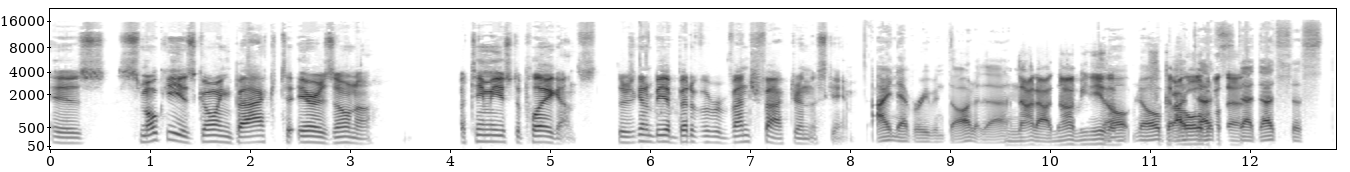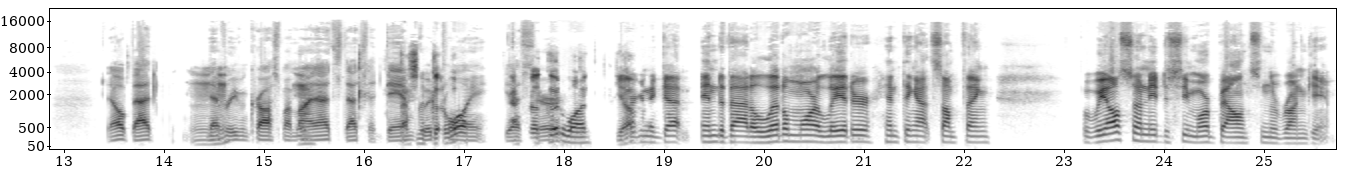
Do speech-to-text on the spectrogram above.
is Smokey is going back to Arizona, a team he used to play against. There's going to be a bit of a revenge factor in this game. I never even thought of that. Not, uh, not me neither. No, no, Forgot all that's, about that. that. That's just nope. That Mhm. never even crossed my mind. That's that's a damn That's a good, good one. point. Yes, That's sir. a good one. We're going to get into that a little more later, hinting at something. But we also need to see more balance in the run game.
